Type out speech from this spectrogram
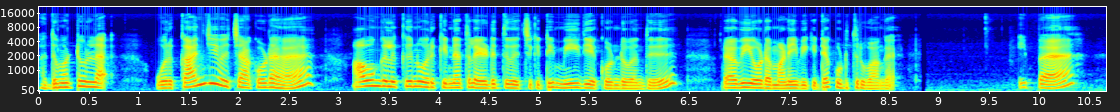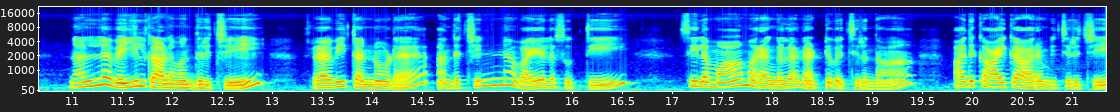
அது மட்டும் இல்லை ஒரு கஞ்சி வச்சா கூட அவங்களுக்குன்னு ஒரு கிண்ணத்தில் எடுத்து வச்சுக்கிட்டு மீதியை கொண்டு வந்து ரவியோட மனைவி கிட்ட கொடுத்துருவாங்க. இப்போ நல்ல வெயில் காலம் வந்துருச்சு. ரவி தன்னோட அந்த சின்ன வயலை சுற்றி சில மாமரங்களை நட்டு வச்சுருந்தான். அது காய்க்க ஆரம்பிச்சிருச்சு.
